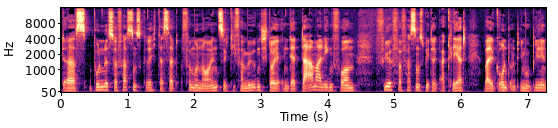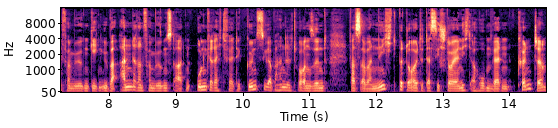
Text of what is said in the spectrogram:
Das Bundesverfassungsgericht, das hat 95 die Vermögensteuer in der damaligen Form für verfassungswidrig erklärt, weil Grund- und Immobilienvermögen gegenüber anderen Vermögensarten ungerechtfertigt günstiger behandelt worden sind, was aber nicht bedeutet, dass die Steuer nicht erhoben werden könnte.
